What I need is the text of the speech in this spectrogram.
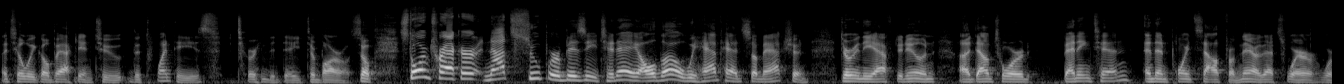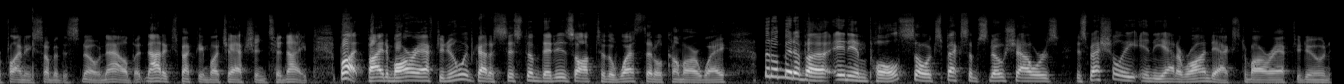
until we go back into the 20s during the day tomorrow. So storm tracker not super busy today, although we have had some action during the afternoon uh, down toward Bennington and then point south from there. That's where we're finding some of the snow now, but not expecting much action tonight. But by tomorrow afternoon, we've got a system that is off to the west that'll come our way. A little bit of a, an impulse, so expect some snow showers, especially in the Adirondacks tomorrow afternoon,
